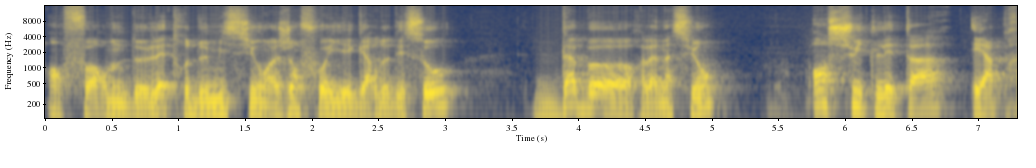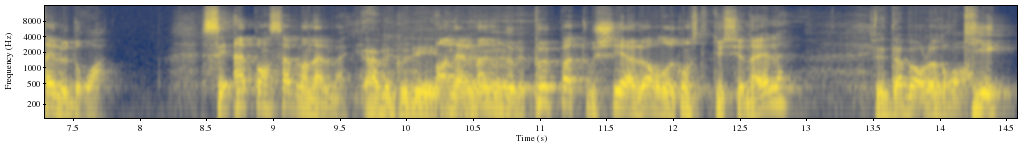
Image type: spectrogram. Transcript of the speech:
en forme de lettre de mission à Jean Foyer, garde des Sceaux, d'abord la nation, ensuite l'État et après le droit. C'est impensable en Allemagne. Ah, en Allemagne, on ne peut pas toucher à l'ordre constitutionnel. C'est d'abord le droit. Qui est,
